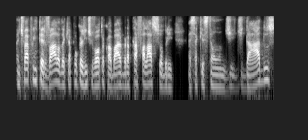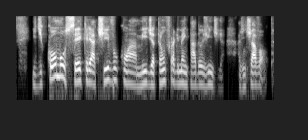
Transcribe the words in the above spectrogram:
A gente vai para o intervalo, daqui a pouco a gente volta com a Bárbara para falar sobre essa questão de, de, dados e de como ser criativo com a mídia tão fragmentada hoje em dia. A gente já volta.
